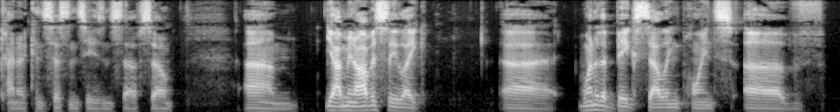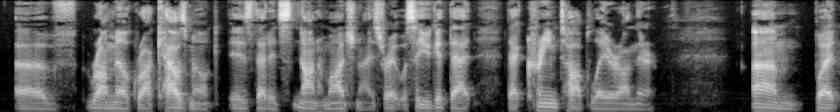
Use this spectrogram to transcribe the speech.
kind of consistencies and stuff. So, um, yeah, I mean, obviously, like uh, one of the big selling points of of raw milk, raw cow's milk, is that it's non-homogenized, right? So you get that that cream top layer on there. Um, but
